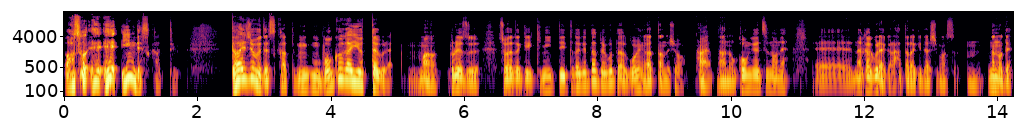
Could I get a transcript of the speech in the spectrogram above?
あ、そう、え、え、いいんですか？っていう。大丈夫ですか？って、僕が言ったぐらい。まあ、とりあえず、それだけ気に入っていただけたということはご縁があったんでしょう。はい。あの、今月のね、えー、中ぐらいから働き出します。うん。なので、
